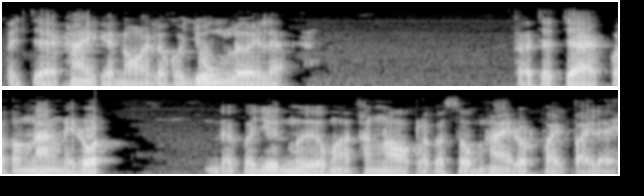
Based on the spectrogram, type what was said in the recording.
ไปแจกให้แกหน่อยแล้วก็ยุ่งเลยแหละถ้าจะแจกก็ต้องนั่งในรถ แล้วก็ยื่นมือออกมาข้างนอก แล้วก็ส่งให้รถไฟไปเลย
